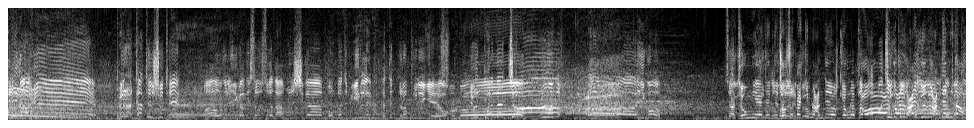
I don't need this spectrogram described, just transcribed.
슛! 이강희! 벼락 같은 슈팅! 네. 아 오늘 이강희 선수가 남은 시간 뭔가 좀 일을 낼것 같은 그런 분위기예요. 어, 윤 판단점! 아, 아 이거 자 정리해야 되는데 걷어냈고요. 뺏기면 안 돼요 경남. 한 어, 이거 이거 아, 이거 이거 안 됩니다.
